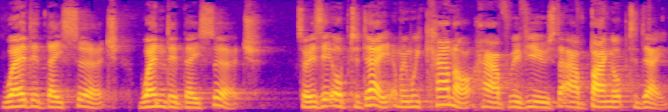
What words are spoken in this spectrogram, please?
Where did they search? When did they search? So is it up to date? I mean, we cannot have reviews that are bang up to date.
